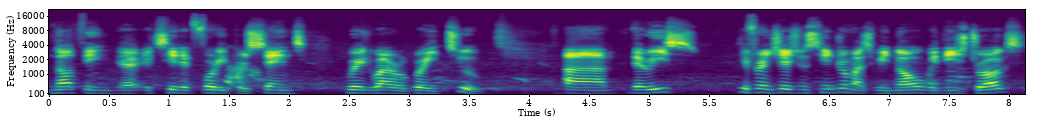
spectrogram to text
nothing uh, exceeded 40% grade one or grade two. Um, there is differentiation syndrome, as we know, with these drugs,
